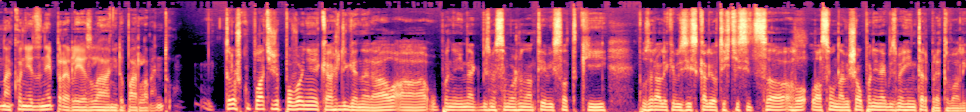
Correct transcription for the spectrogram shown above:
nakoniec nepreliezla ani do parlamentu. Trošku platí, že po vojne je každý generál a úplne inak by sme sa možno na tie výsledky pozerali, keby získali o tých tisíc hlasov navyše, úplne inak by sme ich interpretovali.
